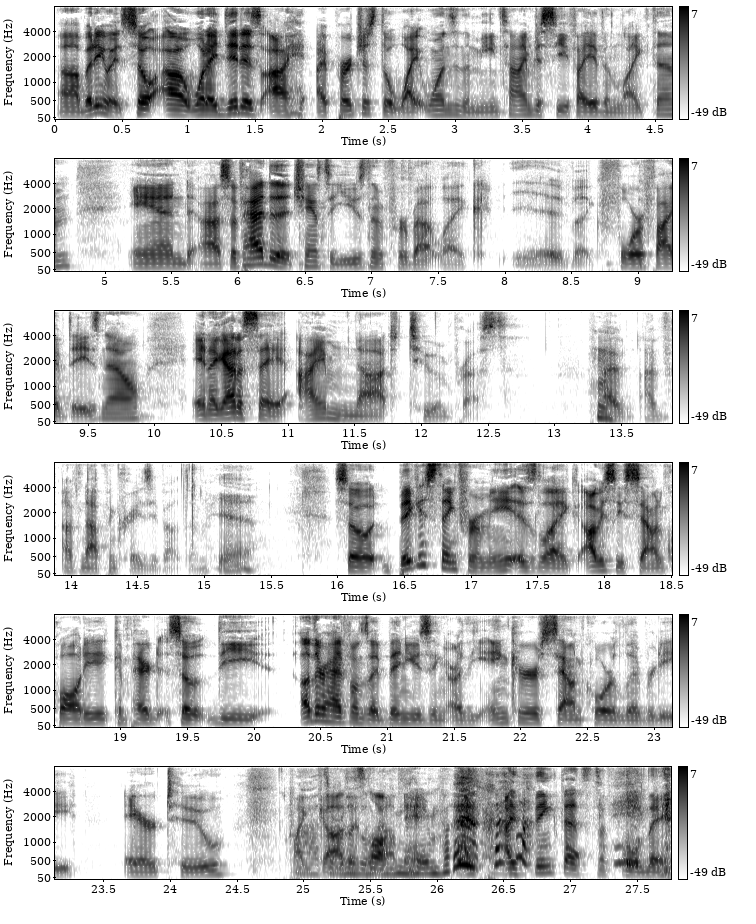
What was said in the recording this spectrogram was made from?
uh, but anyway. So uh, what I did is I I purchased the white ones in the meantime to see if I even like them, and uh, so I've had the chance to use them for about like eh, like four or five days now, and I gotta say I am not too impressed. I've, I've I've not been crazy about them. yeah. So biggest thing for me is like obviously sound quality compared to so the other headphones I've been using are the Anker Soundcore Liberty Air 2. My Wow, that's god, a that's really long mouthful. name. I think that's the full name.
